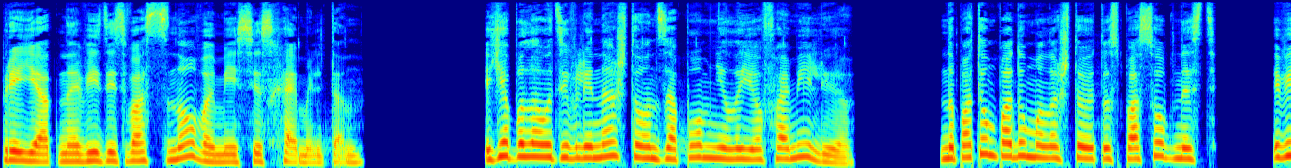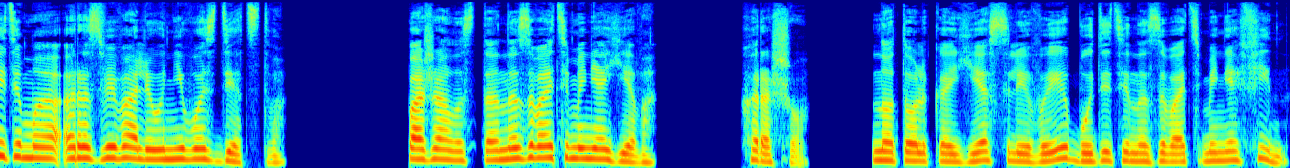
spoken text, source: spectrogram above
«Приятно видеть вас снова, миссис Хэмилтон. Я была удивлена, что он запомнил ее фамилию, но потом подумала, что эту способность, видимо, развивали у него с детства. «Пожалуйста, называйте меня Ева». «Хорошо, но только если вы будете называть меня Фин.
